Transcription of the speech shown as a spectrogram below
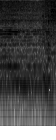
away.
